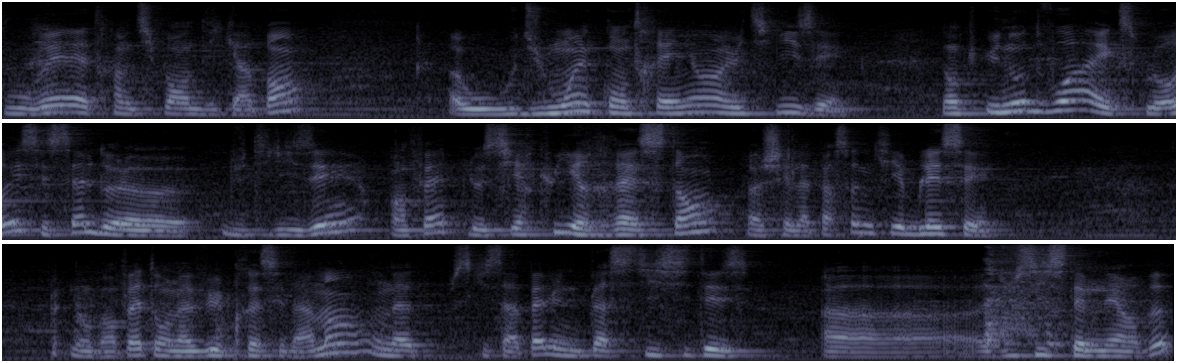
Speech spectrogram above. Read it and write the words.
pourrait être un petit peu handicapant euh, ou du moins contraignant à utiliser. Donc une autre voie à explorer, c'est celle d'utiliser en fait le circuit restant euh, chez la personne qui est blessée. Donc en fait, on a vu précédemment, on a ce qui s'appelle une plasticité euh, du système nerveux.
